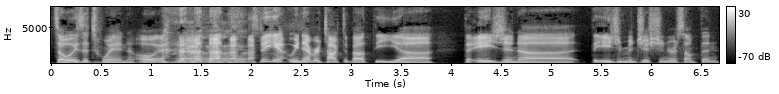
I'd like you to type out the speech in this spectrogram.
It's always a twin. Oh, speaking, of, we never talked about the uh, the Asian uh, the Asian magician or something.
